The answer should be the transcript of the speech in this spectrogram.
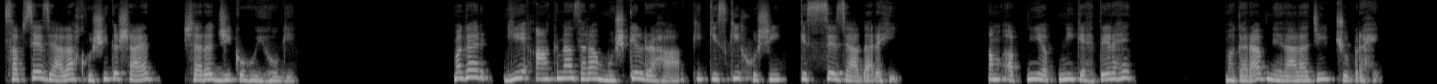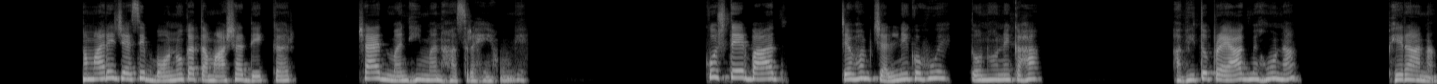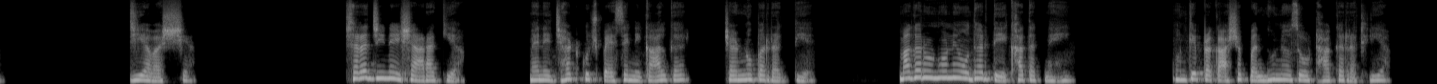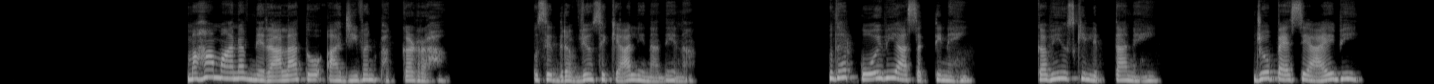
सबसे ज़्यादा खुशी तो शायद शरद जी को हुई होगी। मगर ये आंकना जरा मुश्किल रहा कि किसकी खुशी किससे ज़्यादा रही। हम अपनी अपनी कहते रहे मगर अब निराला जी चुप रहे। हमारे जैसे बौनों का तमाशा देखकर शायद मन ही मन हंस रहे होंगे। कुछ देर बाद जब हम चलने को हुए तो उन्होंने कहा, अभी तो प्रयाग में हो ना, फिर आना। जी अवश्य। शरद जी ने इशारा किया। मैंने झट कुछ पैसे निकालकर चरणों पर रख दिए, मगर उन्होंने उधर देखा तक नहीं। उनके प्रकाशक बंधु ने उसे उठाकर रख लिया। महामानव निराला तो आजीवन फक्कड़ रहा। उसे द्रव्यों से क्या लेना देना? उधर कोई भी आसक्ति नहीं, कभी उसकी लिप्ता नहीं। जो पैसे आए भी,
